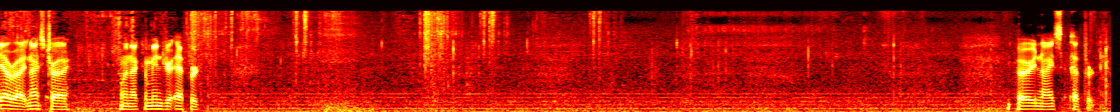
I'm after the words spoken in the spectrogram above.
Yeah, right. Nice try. I mean, I commend your effort. Very nice effort.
